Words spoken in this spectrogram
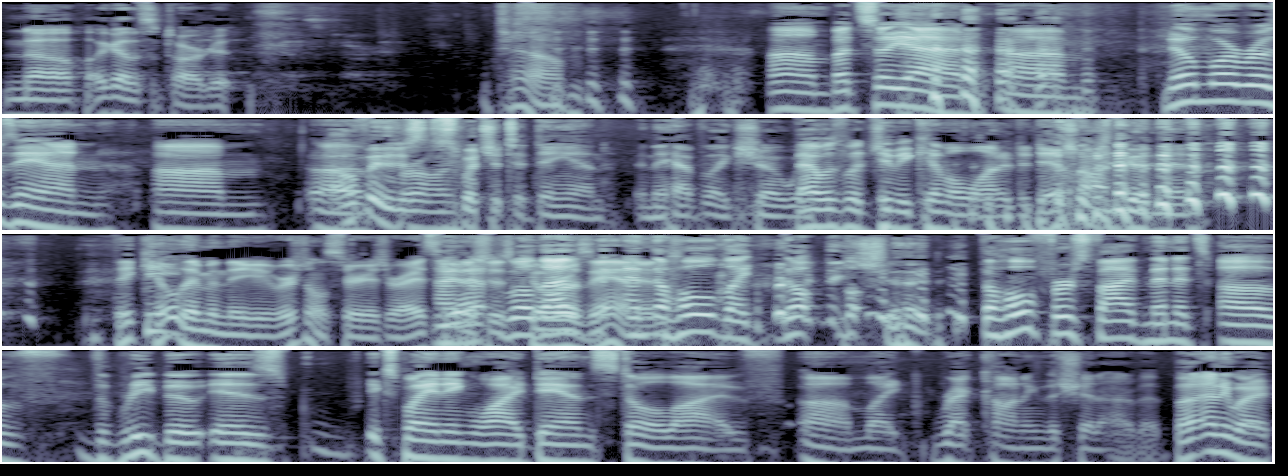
No, I got this at Target. Oh, Um, but so yeah, um, no more Roseanne. Um, uh, Hopefully they for just all- switch it to Dan and they have like show with That was what Jimmy Kimmel wanted to do. John Goodman. They killed him in the original series, right? So I know- just well, kill that- Roseanne. and the whole like the, the, the whole first five minutes of the reboot is explaining why Dan's still alive, um, like retconning the shit out of it. But anyway,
